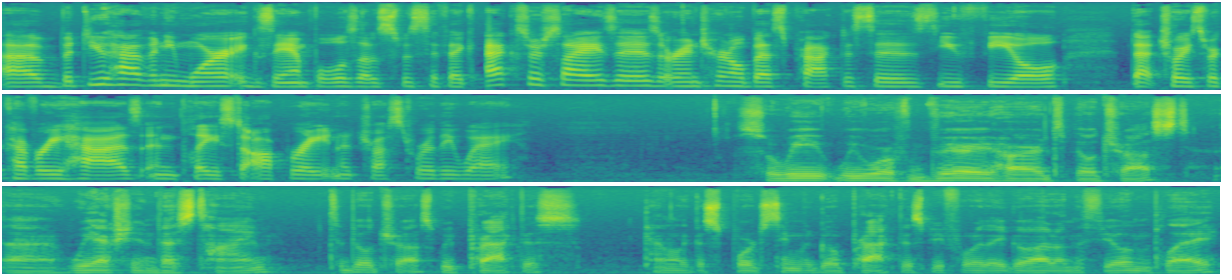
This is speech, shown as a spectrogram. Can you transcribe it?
uh, but do you have any more examples of specific exercises or internal best practices you feel that Choice Recovery has in place to operate in a trustworthy way? So we, we work very hard to build trust. Uh, we actually invest time to build trust. We practice, kind of like a sports team would go practice before they go out on the field and play.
